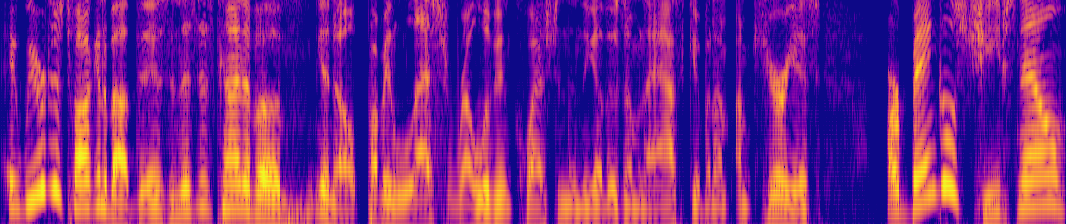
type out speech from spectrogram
Hey, we were just talking about this, and this is kind of a, you know, probably less relevant question than the others I'm going to ask you, but I'm, I'm curious. Are Bengals Chiefs now,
